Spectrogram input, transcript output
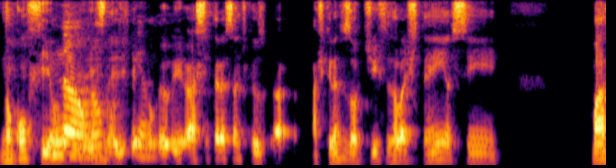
Não confiam. Não, né? não confiam. Eu, eu, acho interessante que os, as crianças autistas, elas têm, assim, uma,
